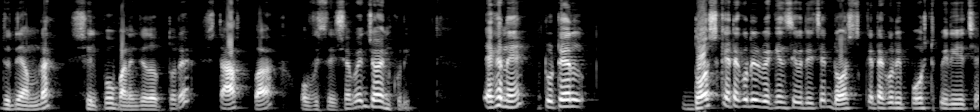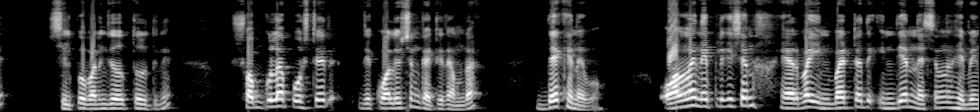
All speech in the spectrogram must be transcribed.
যদি আমরা শিল্প বাণিজ্য দপ্তরে স্টাফ বা অফিসার হিসাবে জয়েন করি। এখানে টোটাল দশ ক্যাটাগরির ভ্যাকেন্সি বেরিয়েছে, দশ ক্যাটাগরি পোস্ট বেরিয়েছে শিল্প বাণিজ্য দপ্তর অধীনে। সবগুলা পোস্টের যে কোয়ালিফিকেশন ক্রাইটেরিয়া আমরা দেখে নেব। Online application hereby invited the Indian national having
